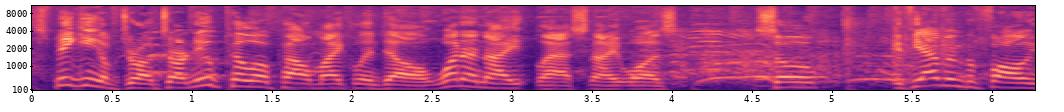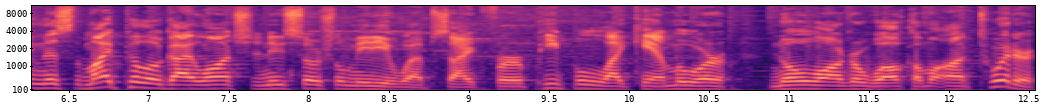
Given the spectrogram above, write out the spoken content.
Speaking of drugs, our new pillow pal, Mike Lindell, what a night last night was. So, if you haven't been following this, the My Pillow guy launched a new social media website for people like him who are no longer welcome on Twitter.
